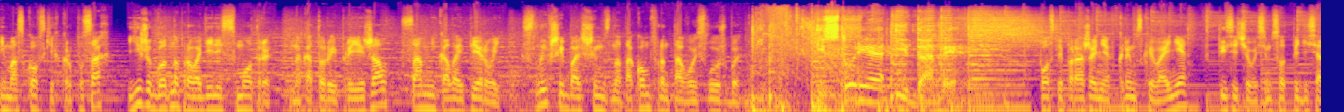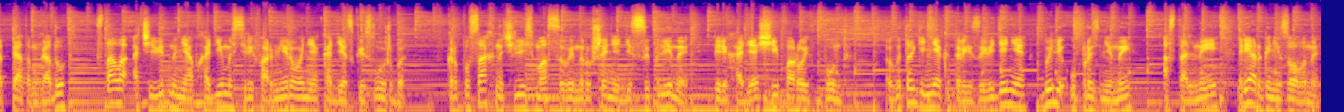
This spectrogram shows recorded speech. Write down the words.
и московских корпусах ежегодно проводились смотры, на которые приезжал сам Николай I, слывший большим знатоком фронтовой службы. История и даты. После поражения в Крымской войне в 1855 году стала очевидна необходимость реформирования кадетской службы корпусах начались массовые нарушения дисциплины, переходящие порой в бунт. В итоге некоторые заведения были упразднены, остальные реорганизованы.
